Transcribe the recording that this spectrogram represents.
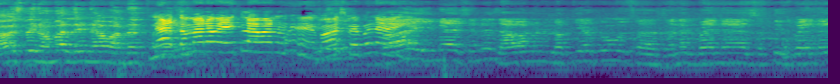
ભાવેશભાઈ અમાર લઈને આવવાના ના તમારે હવે એકલા આવવાનું છે. ભાવેશભાઈ. હા, ઈને છે ને જવાનું નક્કી હતું જનકભાઈ ને સતીશભાઈ ને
